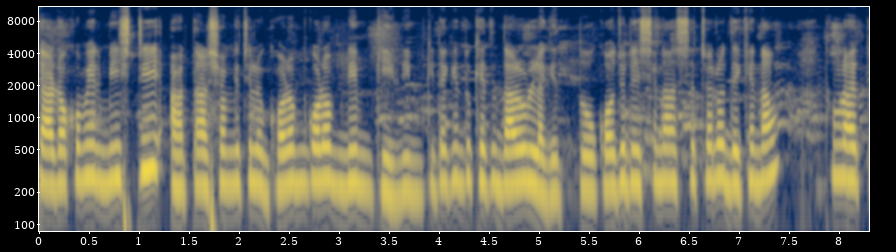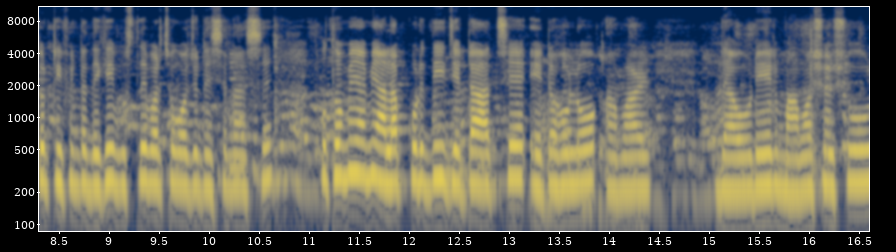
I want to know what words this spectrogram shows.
চার রকমের মিষ্টি আর তার সঙ্গে ছিল গরম গরম নিমকি। নিমকিটা কিন্তু খেতে দারুণ লাগে। তো কজন এসে না আসছে চলো দেখে নাও। তোমরা হয়তো টিফিনটা দেখেই বুঝতেই পারছ কজন এসে না আসে। প্রথমে আমি আলাপ করে দিই যেটা আছে। এটা হলো আমার দেওরের মামা শ্বশুর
